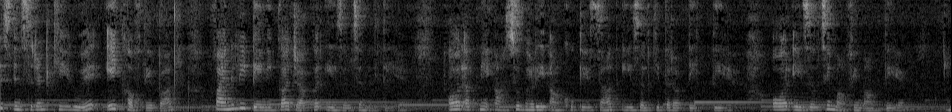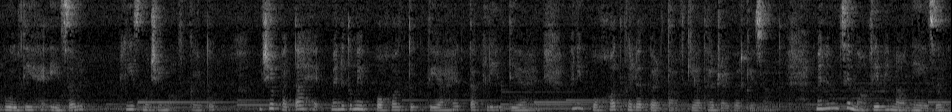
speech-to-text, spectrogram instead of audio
इस इंसिडेंट के हुए एक हफ़्ते बाद फाइनली डेनिका जाकर एजल से मिलती है। और अपनी आँसू भरी आँखों के साथ एजल की तरफ़ देखती है और एजल से माफ़ी मांगती है। बोलती है, एजल प्लीज़ मुझे माफ़ कर दो। मुझे पता है, मैंने तुम्हें बहुत दुख दिया है, तकलीफ़ दिया है। मैंने बहुत गलत बर्ताव किया था ड्राइवर के साथ। मैंने उनसे माफ़ी भी मांगी, एजल।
